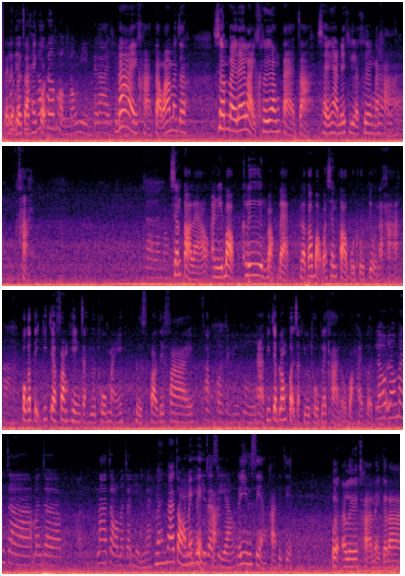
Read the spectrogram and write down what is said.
แล้วเดี๋ยวจะให้กด เพิ่มของน้องมีนก็ได้ใช่ไหมได้ค่ะ แต่ว่ามันจะเชื่อมไปได้หลายเครื่อง แต่จะใช้งานได้ทีละเครื่องนะคะ ค่ะ ได้แล้วเนาะ เชื่อมต่อแล้ว อันนี้บอกคลื่น บอกแบต แล้วก็บอกว่าเชื่อมต่อบลูทูธอยู่นะคะ ค่ะ ปกติพี่เจี๊ยบฟังเพลงจาก YouTube ไหม หรือ Spotify ฝากฟังจาก YouTube อะพี่เจี๊ยบลองเปิดจาก YouTube เลยค่ะเดี๋ยวบอกให้เปิดแล้วแล้วมันจะมันจะหน้าจอมันจะเห็นไหม ไม่หน้าจอไม่เห็นได้ยินแต่ค่ะเสียง ได้ยินเสียงค่ะพี่เจี๊ยบเปิดเอะไรค่ะไหนก็ได้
